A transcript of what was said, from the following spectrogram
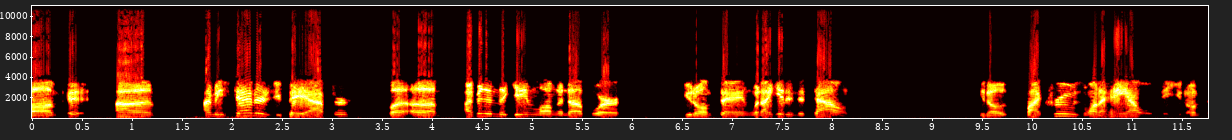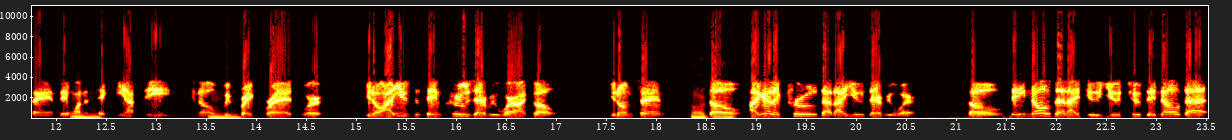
Um, it, uh, I mean, standards you pay after, but um, I've been in the game long enough where, you know, what I'm saying when I get into town, you know, my crews want to hang out with me. You know what I'm saying? They want to Mhm. take me out to eat. You know, we Mhm. break bread. We're, you know, I use the same crews everywhere I go. You know what I'm saying? Okay. So I got a crew that I use everywhere. So they know that I do YouTube. They know that,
